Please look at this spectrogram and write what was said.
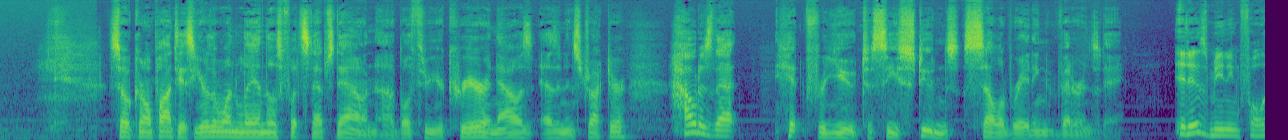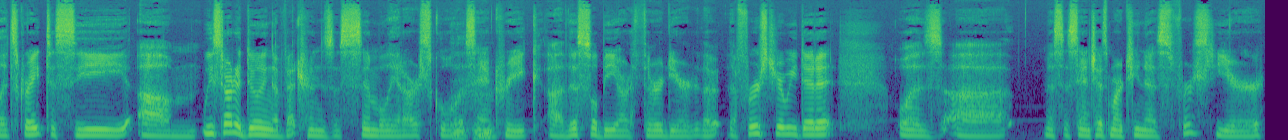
So, Colonel Pontius, you're the one laying those footsteps down, uh, both through your career and now as, as an instructor. How does that hit for you to see students celebrating Veterans Day? It is meaningful. It's great to see. Um, we started doing a veterans assembly at our school mm-hmm. at Sand Creek. Uh, this will be our third year. The, the first year we did it was uh, Mrs. Sanchez Martinez's first year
